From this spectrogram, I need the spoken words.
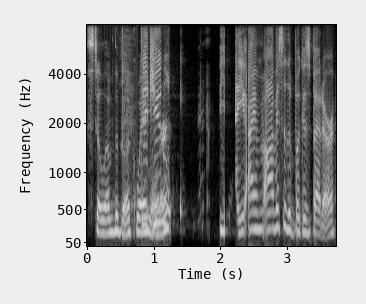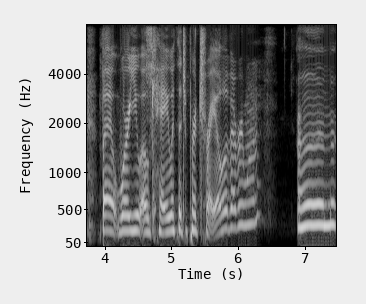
Still love the book way Did more. you? Yeah, I'm obviously the book is better, but were you okay with the portrayal of everyone? Um,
